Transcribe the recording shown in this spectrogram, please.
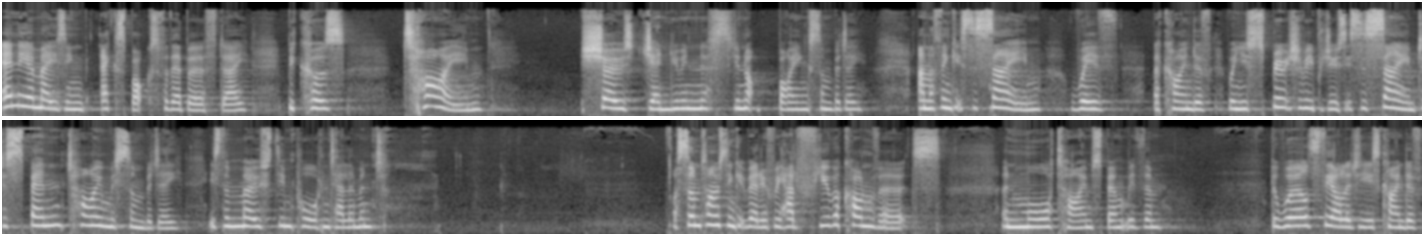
any amazing Xbox for their birthday because time shows genuineness. You're not buying somebody. And I think it's the same with a kind of, when you spiritually reproduce, it's the same. To spend time with somebody is the most important element. I sometimes think it better if we had fewer converts and more time spent with them. The world's theology is kind of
